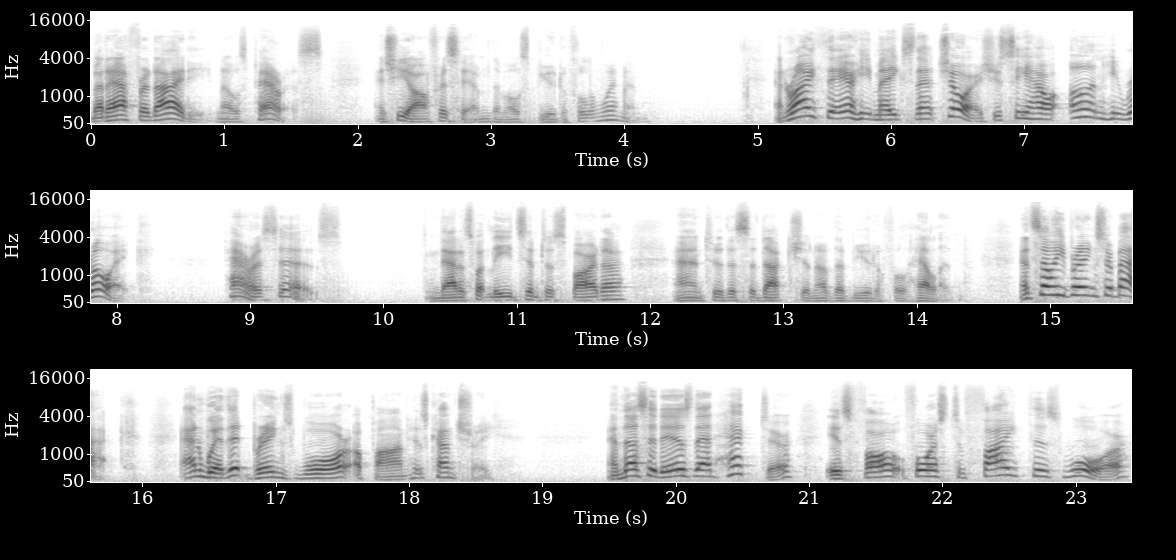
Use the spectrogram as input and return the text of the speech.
But Aphrodite knows Paris, and she offers him the most beautiful of women. And right there, he makes that choice. You see how unheroic Paris is. And that is what leads him to Sparta and to the seduction of the beautiful Helen. And so he brings her back, and with it brings war upon his country. And thus it is that Hector is forced to fight this war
